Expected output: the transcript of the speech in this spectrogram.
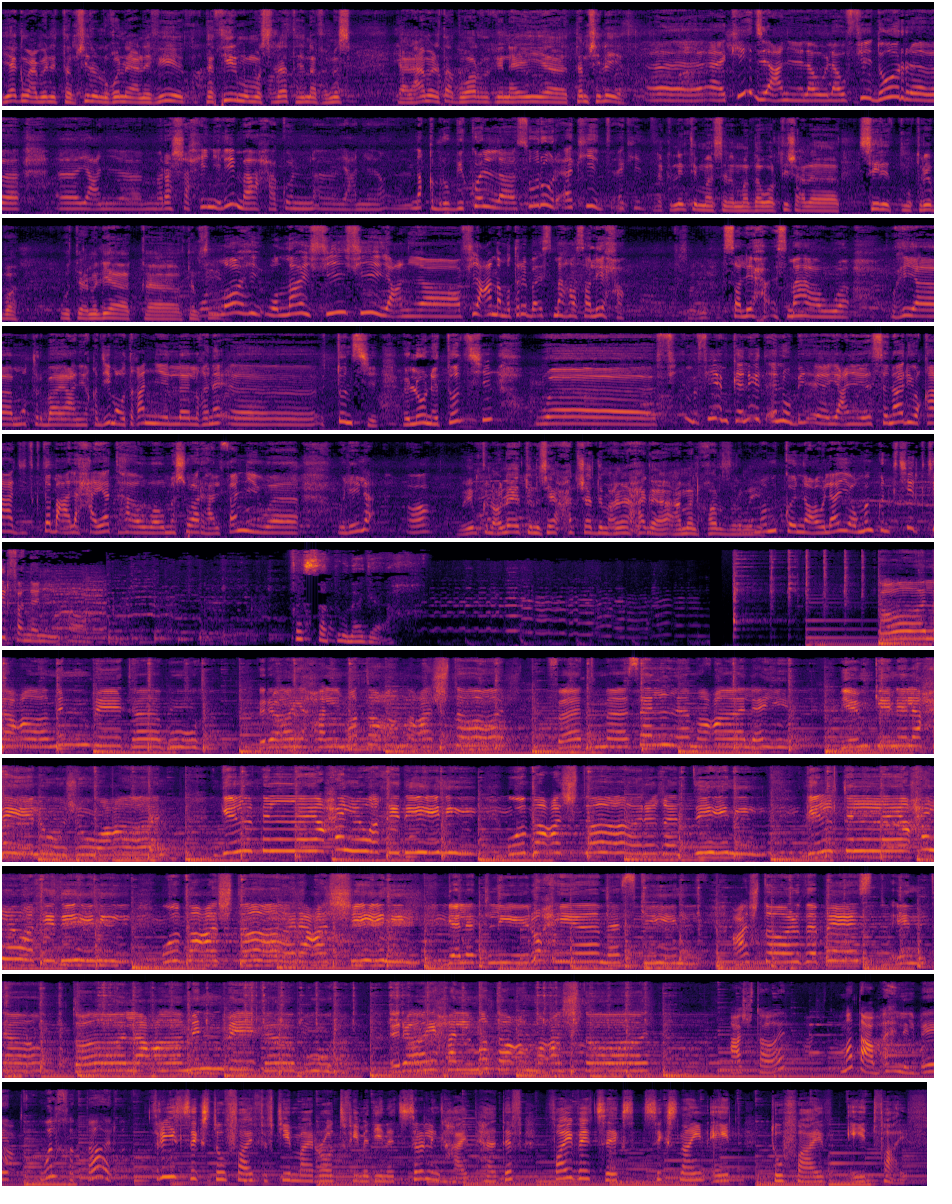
يجمع بين التمثيل والغنى. يعني في كثير من الممثلات هنا في مصر يعني عملت أدوار غنائية تمثيلية. آه، أكيد يعني لو لو في دور آه، آه، يعني مرشحيني ليه ما حكون يعني نقبله بكل سرور. أكيد أكيد. لكن أنت مثلا ما دورتيش على سيرة مطربة وتعمليها كتمثيل؟ والله والله في في يعني في عنا مطربة اسمها صليحة. صليحة اسمها و- وهي مطربة يعني قديمة وتغني ال- الغناء آه، التونسي اللون التونسي. وفي في إمكانية إنه بي- يعني السيناريو قاعد يتكتب على حياتها ومشوارها الفني و- وليه لا. آه. ويمكن عليا التونسية حدش قدم عليها حاجة أعمال خالص درامية. ممكن عليا وممكن كتير كتير فنانين. آه. قصة نجاح. من بيت أبوها رايحة المطعم عشتار فاطمة سلم علي يمكن لحيل وجوعان. قلت له يا حلوة خديني وبعشتار غديني. قلت له يا حلوة خديني وبعشتار عشيني. قالت لي روح يا مسكيني عشتار ذا رايحة المطعم عشتار عشتار مطعم أهل البيت والخطار. 3625 15 مايل رود في مدينة ستيرلينغ هايت. هاتف 586-698-2585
